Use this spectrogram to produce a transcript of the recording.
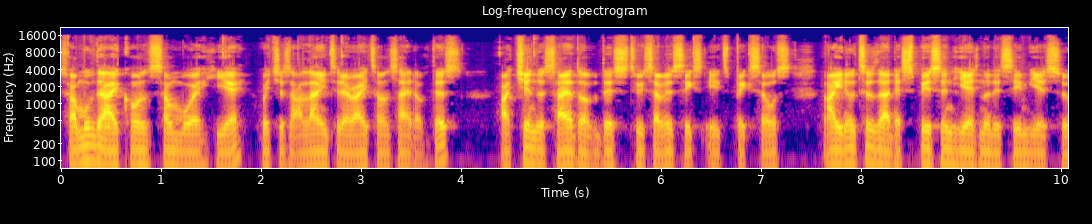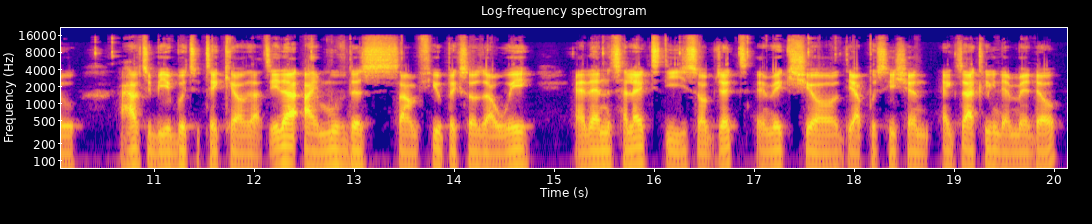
so I move the icon somewhere here which is aligned to the right hand side of this I change the size of this to 768 pixels. Now you notice that the spacing here is not the same here, so I have to be able to take care of that. Either I move this some few pixels away and then select these objects and make sure they are positioned exactly in the middle.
